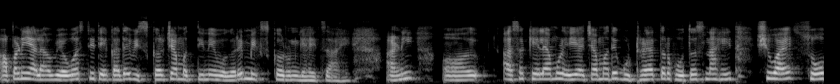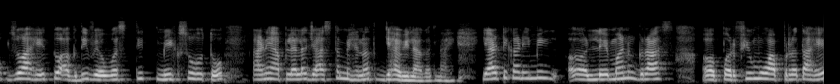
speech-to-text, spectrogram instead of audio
आपण याला व्यवस्थित एखाद्या विस्करच्या मत्तीने वगैरे मिक्स करून घ्यायचं आहे. आणि असं केल्यामुळे याच्यामध्ये गुठळ्या तर होतच नाहीत. शिवाय सोप जो आहे तो अगदी व्यवस्थित मिक्स होतो आणि आपल्याला जास्त मेहनत घ्यावी लागत नाही. या ठिकाणी मी लेमन ग्रास परफ्यूम वापरत आहे.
